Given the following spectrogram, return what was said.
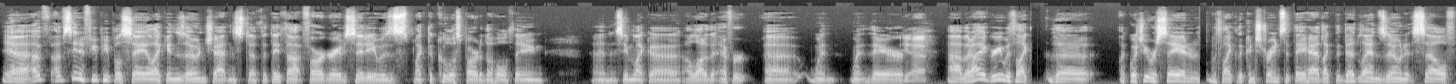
Yeah, I've I've seen a few people say like in zone chat and stuff that they thought Fargrave City was like the coolest part of the whole thing, and it seemed like uh, a lot of the effort uh, went went there. Yeah. Uh, but I agree with like the like what you were saying with like the constraints that they had, like the Deadland zone itself.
